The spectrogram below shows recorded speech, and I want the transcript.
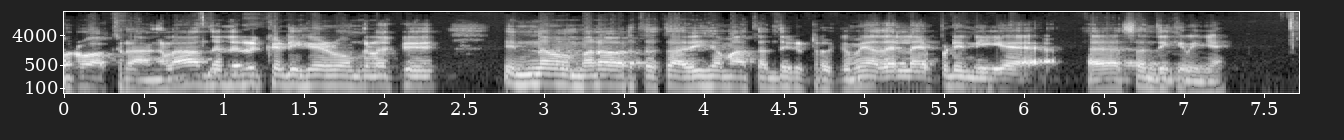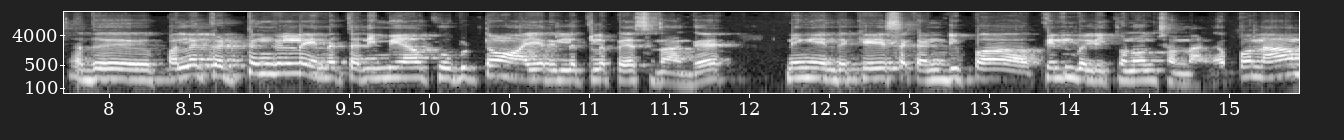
உருவாக்குறாங்களா? அந்த நெருக்கடிகள் உங்களுக்கு இன்னும் மன வருத்தத்தை அதிகமா தந்துகிட்டு இருக்குமே? அதெல்லாம் எப்படி நீங்க அஹ், சந்திக்கிறீங்க? அது பல கட்டங்கள்ல என்ன தனிமையா கூப்பிட்டும் ஆயர் இல்லத்துல பேசுனாங்க. நீங்க இந்த கேஸை கண்டிப்பா பின்வலிக்கணும்னு சொன்னாங்க. அப்போ நான்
